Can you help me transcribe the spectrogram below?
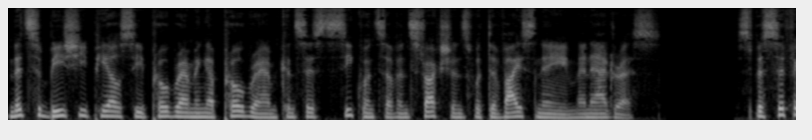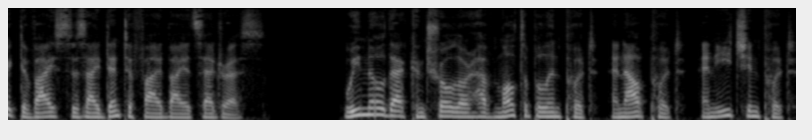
Mitsubishi PLC programming a program consists sequence of instructions with device name and address. Specific device is identified by its address. We know that controller have multiple input and output and each input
